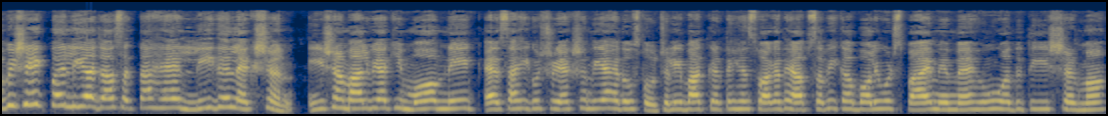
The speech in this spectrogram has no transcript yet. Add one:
अभिषेक पर लिया जा सकता है लीगल एक्शन। ईशा मालविया की मॉम ने ऐसा ही कुछ रिएक्शन दिया है दोस्तों। चलिए बात करते हैं, स्वागत है आप सभी का बॉलीवुड स्पाई में। मैं हूँ अदिति शर्मा।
